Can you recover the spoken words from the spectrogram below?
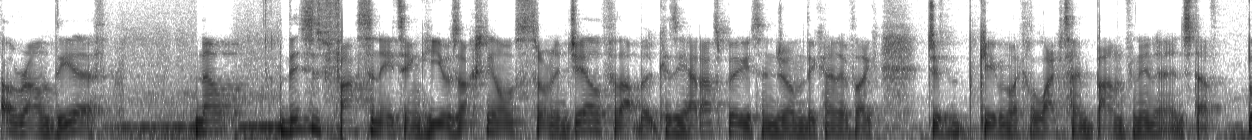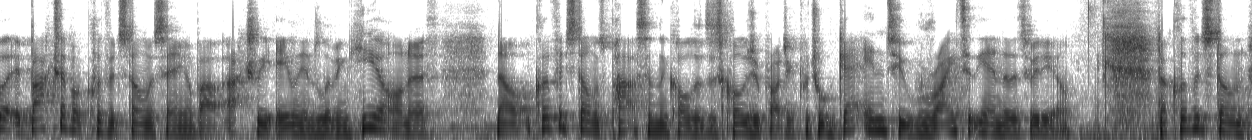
around the Earth. Now, this is fascinating. He was actually almost thrown in jail for that, but because he had Asperger's syndrome, they kind of like just gave him like a lifetime ban from the internet and stuff. But it backs up what Clifford Stone was saying about actually aliens living here on Earth. Now, Clifford Stone was part of something called the Disclosure Project, which we'll get into right at the end of this video. Now, Clifford Stone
